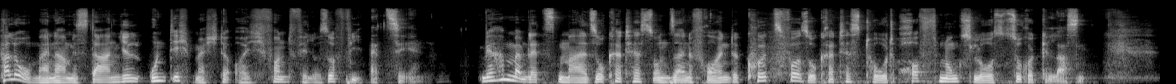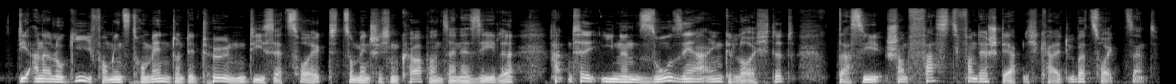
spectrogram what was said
Hallo, mein Name ist Daniel und ich möchte euch von Philosophie erzählen. Wir haben beim letzten Mal Sokrates und seine Freunde kurz vor Sokrates Tod hoffnungslos zurückgelassen. Die Analogie vom Instrument und den Tönen, die es erzeugt, zum menschlichen Körper und seiner Seele, hatte ihnen so sehr eingeleuchtet, dass sie schon fast von der Sterblichkeit überzeugt sind.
